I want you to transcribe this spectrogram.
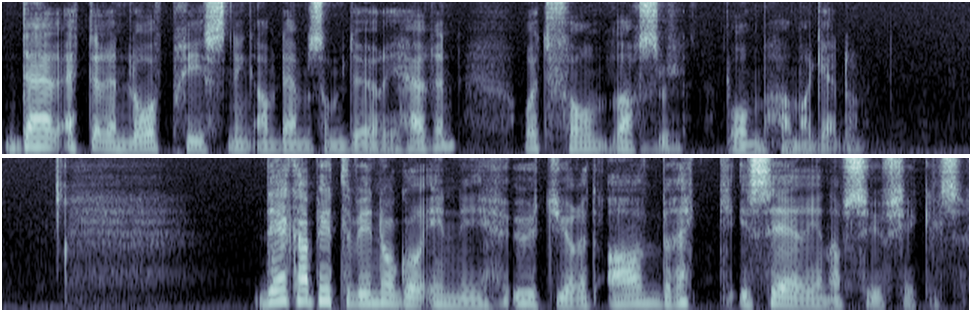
deretter en lovprisning av dem som dør i Herren, og et forvarsel om Hamageddon. Det kapittelet vi nå går inn i, utgjør et avbrekk i serien av syv skikkelser.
